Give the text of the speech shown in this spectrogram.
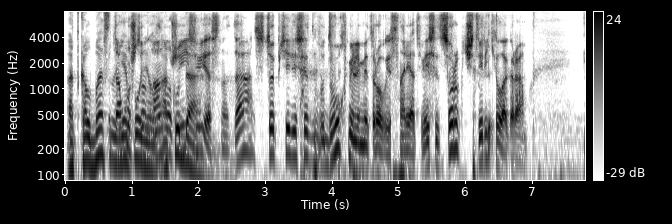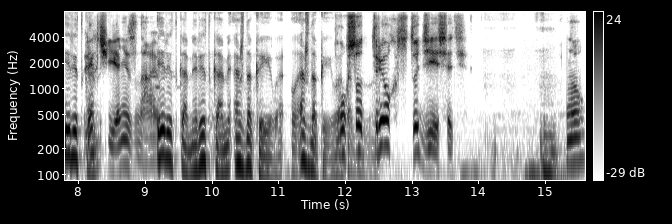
От колбасной Потому я что понял. оно а уже куда? известно, да? 152-миллиметровый снаряд весит 44 килограмма. И редками. Легче, я не знаю. И редками, редками, аж до Киева. Аж до Киева. 203 110. Ну.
